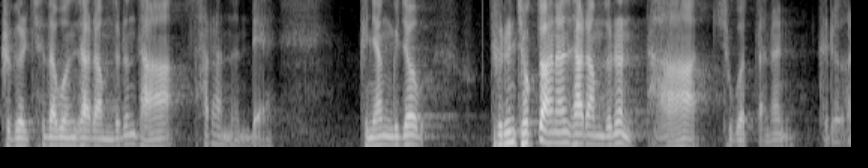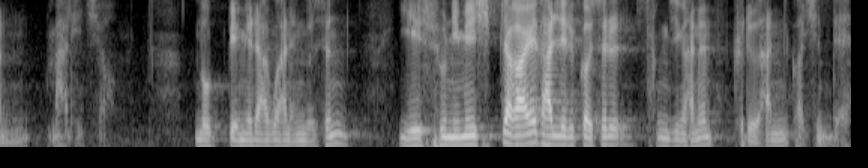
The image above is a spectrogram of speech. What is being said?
그걸 쳐다본 사람들은 다 살았는데 그냥 그저 들은 척도 안 한 사람들은 다 죽었다는 그러한 말이죠. 노뱀이라고 하는 것은 예수님의 십자가에 달릴 것을 상징하는 그러한 것인데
